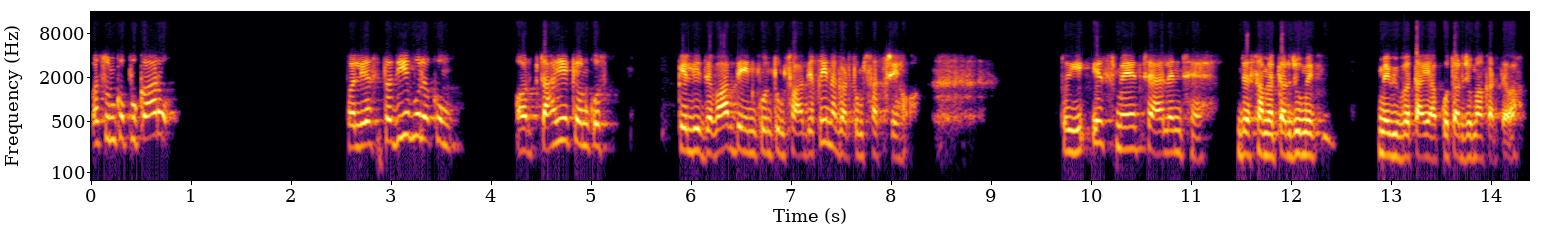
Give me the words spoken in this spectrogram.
بس ان کو پکارو فلیستجیبوا لكم اور چاہیے کہ ان کو کے لیے جواب دیں ان کو تم صادقین اگر تم سچے ہو تو یہ اس میں چیلنج ہے جیسا میں ترجمے میں بھی بتائی آپ کو ترجمہ کرتے وقت۔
